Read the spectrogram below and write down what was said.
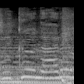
しくなる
